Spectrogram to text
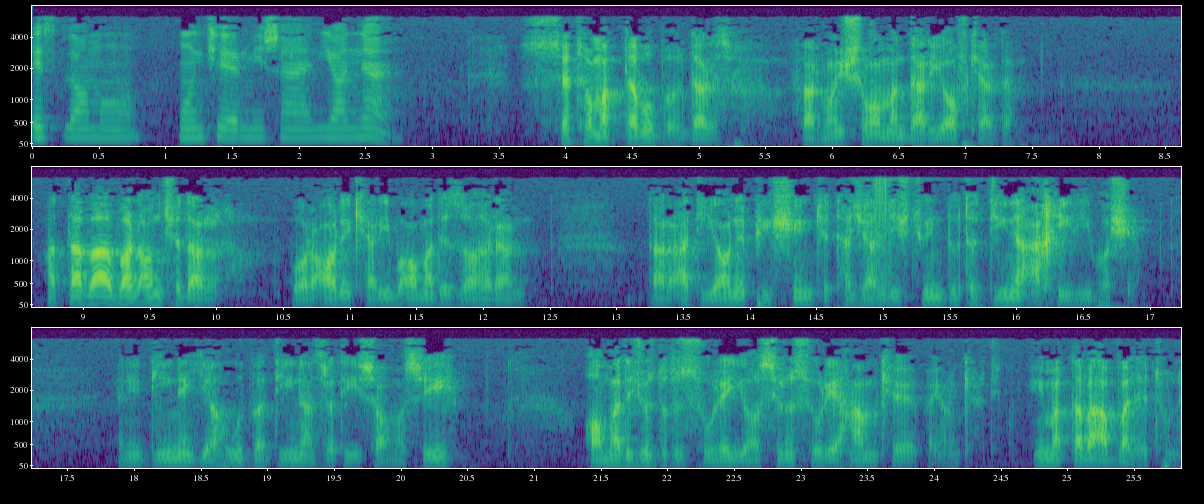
اسلامو منکر میشن یا نه؟ سه تا مطلب در فرمایش شما من دریافت کردم. مطلب اول آنچه در قرآن کریم آمده ظاهرا در ادیان پیشین که تجلیش تو این دوتا دین اخیری باشه. یعنی دین یهود و دین حضرت عیسی مسیح. آمده جز دو سوره یاسین و سوره هم که بیان کردید این مطلب اولتونه.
